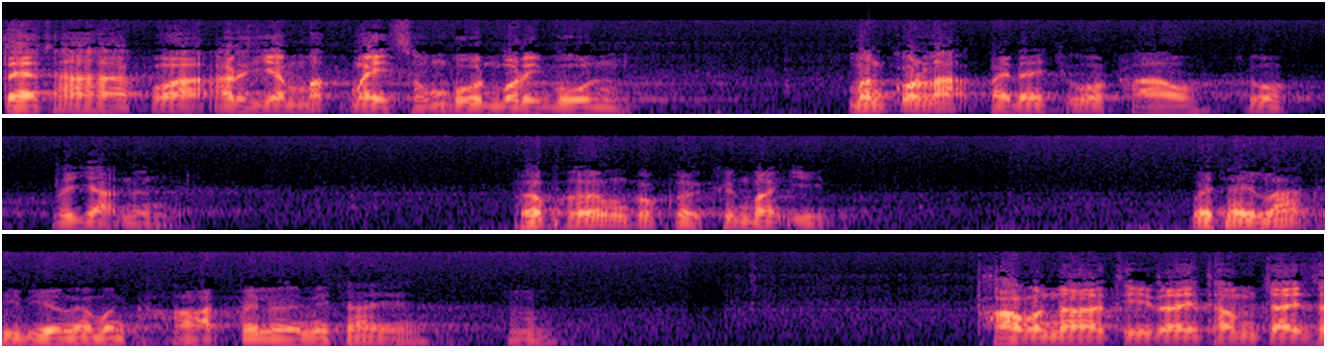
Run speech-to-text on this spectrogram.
แต่ถ้าหากว่าอริยมรรคไม่สมบูรณ์บริบูรณ์ มันก็ละไปได้ชั่วคราว ชั่วระยะหนึ่งเผลอๆมันก็เกิดขึ้นมาอีก ไม่ใช่ละทีเดียวแล้วมันขาดไปเลยไม่ใช่ภาวนาทีใดทำใจส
